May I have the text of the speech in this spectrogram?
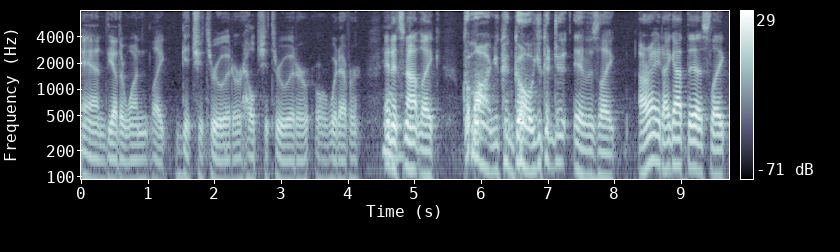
and the other one like gets you through it or helps you through it or, or whatever. And it's not like, come on, you can go, you can do it. was like, all right, I got this. Like,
